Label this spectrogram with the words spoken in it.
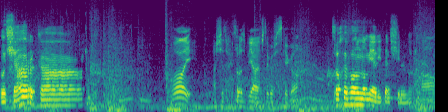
kosiarka. Oj! Aż się trochę porozbijałem z tego wszystkiego. Trochę wolno mieli ten silnik. No.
